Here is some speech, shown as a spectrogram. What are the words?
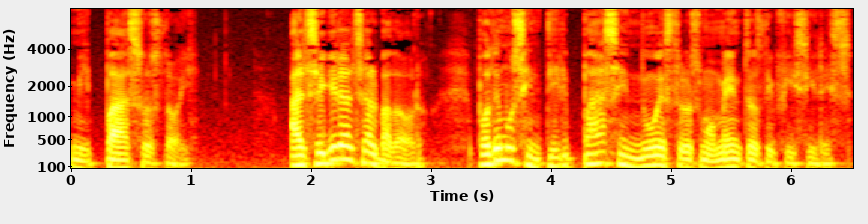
mi paz os doy. Al seguir al Salvador, podemos sentir paz en nuestros momentos difíciles.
